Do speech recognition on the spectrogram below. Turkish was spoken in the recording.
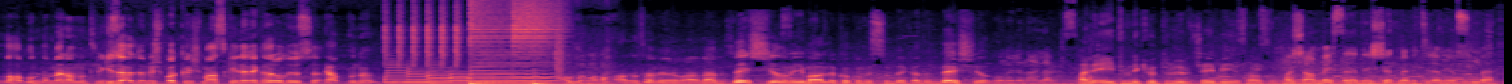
Allah bunu da ben anlatayım. Bir güzel dönüş bakış maskeyle ne kadar oluyorsa. Yap bunu. Anlatamıyorum ha. Ben 5 yıl mimarlık okumuşsun be kadın. 5 yıl. Konuyla ne alakası? Hani eğitimli kötü şey bir insansın. Paşam 5 senedir işletme bitiremiyorsun be.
